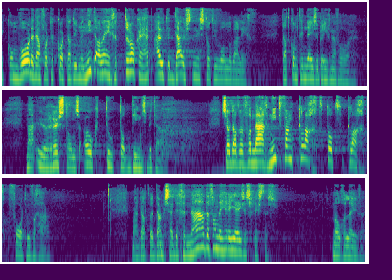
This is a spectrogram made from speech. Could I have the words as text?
Ik kom woorden daarvoor tekort dat u me niet alleen getrokken hebt uit de duisternis tot uw wonderbaar licht. Dat komt in deze brief naar voren. Maar u rust ons ook toe tot dienstbetoon. Zodat we vandaag niet van klacht tot klacht voort hoeven gaan. Maar dat we dankzij de genade van de Heer Jezus Christus mogen leven.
